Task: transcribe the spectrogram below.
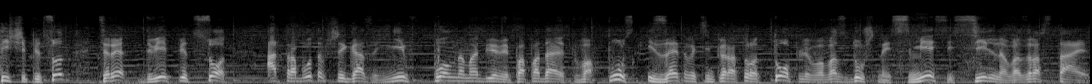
1500-2500 отработавшие газы не в полном объеме попадают во впуск, из-за этого температура топлива-воздушной смеси сильно возрастает.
